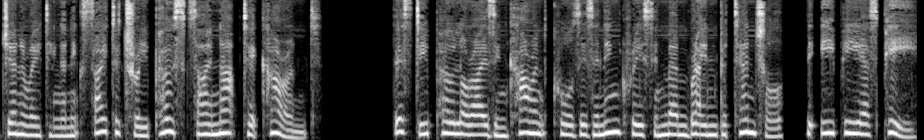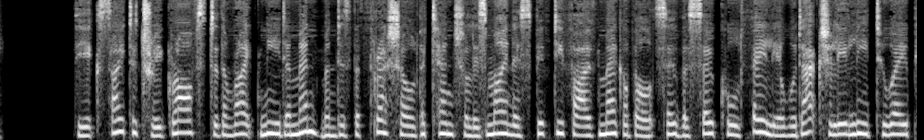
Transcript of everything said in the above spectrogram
generating an excitatory postsynaptic current. This depolarizing current causes an increase in membrane potential, the EPSP. The excitatory graphs to the right need amendment as the threshold potential is minus 55 MV so the so-called failure would actually lead to AP.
